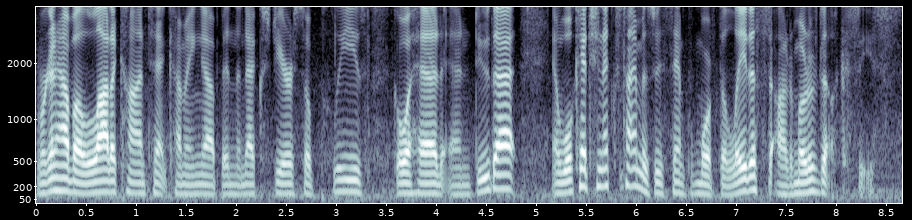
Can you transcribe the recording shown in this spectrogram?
We're gonna have a lot of content coming up in the next year, so please go ahead and do that. And we'll catch you next time as we sample more of the latest automotive delicacies.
